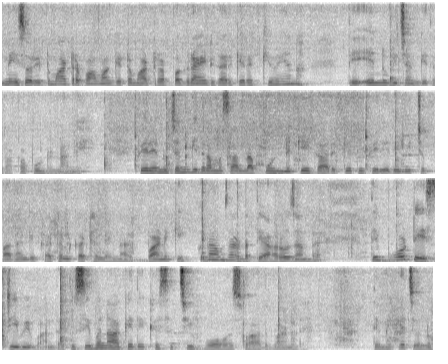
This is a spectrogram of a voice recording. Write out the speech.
ਨਹੀਂ ਸੌਰੀ ਟਮਾਟਰ ਪਾਵਾਂਗੇ। ਟਮਾਟਰ ਆਪਾਂ ਗ੍ਰਾਈਂਡ ਕਰਕੇ ਰੱਖੇ ਹੋਏ ਆ ਨਾ ਤੇ ਇਹਨੂੰ ਵੀ ਚੰਗੀ ਤਰ੍ਹਾਂ ਆਪਾਂ ਭੁੰਨ ਲਾਂਗੇ। ਫਿਰ ਇਹਨੂੰ ਚੰਗੀ ਤਰ੍ਹਾਂ ਮਸਾਲਾ ਭੁੰਨ ਕੇ ਕਰਕੇ ਤੇ ਫਿਰ ਇਹਦੇ ਵਿੱਚ ਪਾ ਦਾਂਗੇ ਕਟਹਲ ਕਟਹਲ ਇਹਨਾਂ ਬਣ ਕੇ ਇੱਕਦਮ ਸਾਡਾ ਤਿਆਰ ਹੋ ਜਾਂਦਾ ਤੇ ਬਹੁਤ ਟੇਸਟੀ ਵੀ ਬਣਦਾ ਤੁਸੀਂ ਬਣਾ ਕੇ ਦੇਖਿਓ ਸੱਚੀ ਬਹੁਤ ਸਵਾਦ ਬਣਦਾ ਤੇ ਮੈਂ ਕਿਹਾ ਚਲੋ,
